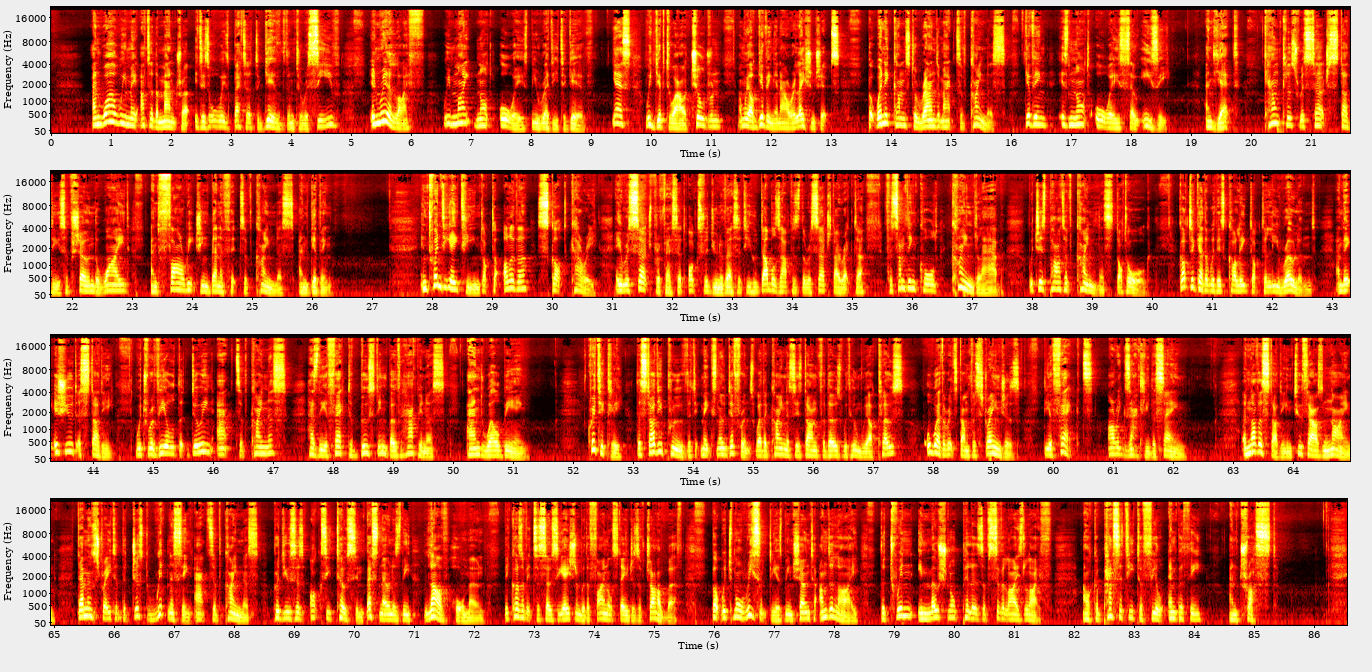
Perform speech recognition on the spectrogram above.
And while we may utter the mantra, it is always better to give than to receive, in real life, we might not always be ready to give. Yes, we give to our children, and we are giving in our relationships, but when it comes to random acts of kindness, giving is not always so easy. And yet, countless research studies have shown the wide and far reaching benefits of kindness and giving. In 2018, Dr. Oliver Scott Curry, a research professor at Oxford University who doubles up as the research director for something called Kind Lab, which is part of kindness.org, got together with his colleague Dr. Lee Rowland and they issued a study which revealed that doing acts of kindness has the effect of boosting both happiness and well being. Critically, the study proved that it makes no difference whether kindness is done for those with whom we are close or whether it's done for strangers. The effects are exactly the same. Another study in 2009 demonstrated that just witnessing acts of kindness produces oxytocin, best known as the love hormone, because of its association with the final stages of childbirth, but which more recently has been shown to underlie the twin emotional pillars of civilized life our capacity to feel empathy and trust.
